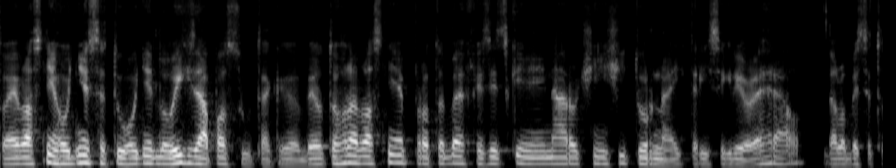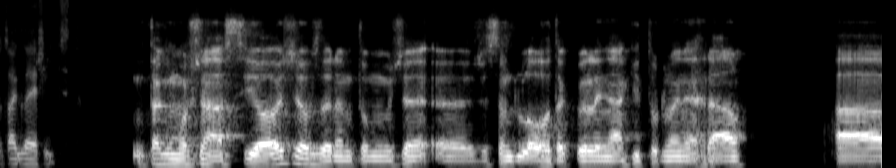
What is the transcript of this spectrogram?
to je vlastně hodně setů, hodně dlouhých zápasů, tak byl tohle vlastně pro tebe fyzicky nejnáročnější turnaj, který si kdy odehrál? Dalo by se to takhle říct? Tak možná asi jo, že vzhledem k tomu, že, eh, že jsem dlouho takový nějaký turnaj nehrál a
